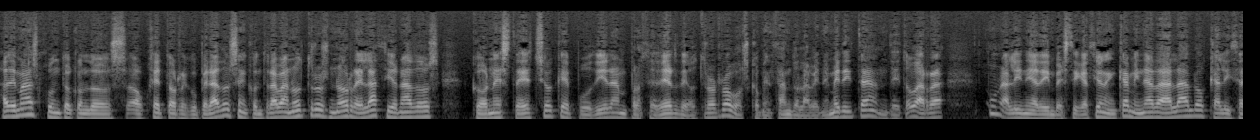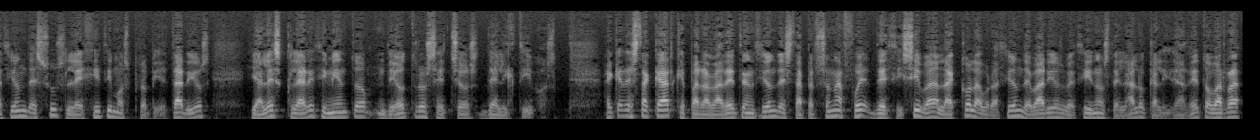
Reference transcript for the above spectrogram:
Además, junto con los objetos recuperados se encontraban otros no relacionados con este hecho que pudieran proceder de otros robos, comenzando la Benemérita de Tobarra, una línea de investigación encaminada a la localización de sus legítimos propietarios y al esclarecimiento de otros hechos delictivos. Hay que destacar que para la detención de esta persona fue decisiva la colaboración de varios vecinos de la localidad de Tobarra,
